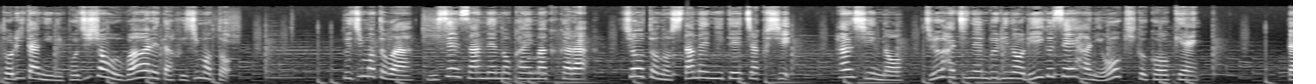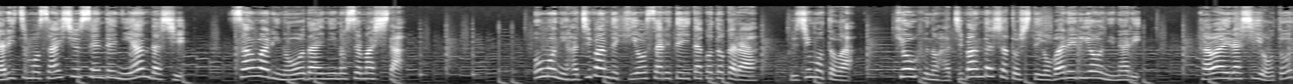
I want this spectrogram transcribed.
鳥谷にポジションを奪われた藤本。藤本は2003年の開幕からショートのスタメンに定着し阪神の18年ぶりのリーグ制覇に大きく貢献。打率も最終戦で2安打し3割の大台に乗せました。主に8番で起用されていたことから藤本は恐怖の8番打者として呼ばれるようになり可愛らしい弟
